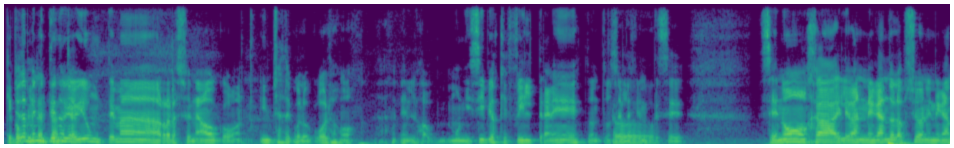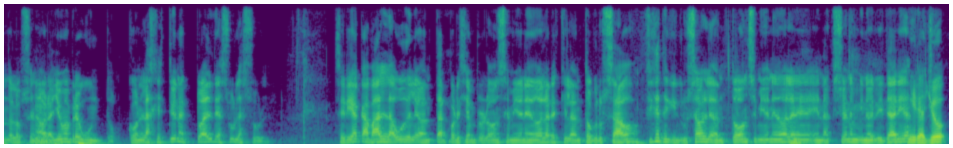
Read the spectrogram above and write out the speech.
que Yo también entiendo tanto. que había un tema relacionado con hinchas de Colo Colo en los municipios que filtran esto, entonces la Oh. gente se, se enoja y le van negando la opción y negando la opción. Ahora, Mm. yo me pregunto, con la gestión actual de Azul Azul, ¿sería capaz la U de levantar, por ejemplo, los 11 millones de dólares que levantó Cruzado? Fíjate que Cruzado levantó 11 millones de dólares en acciones minoritarias Mira, yo,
